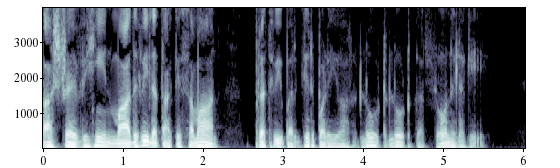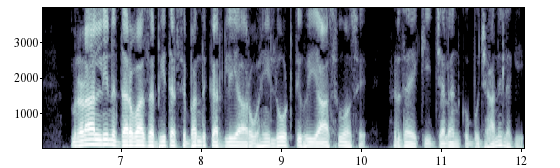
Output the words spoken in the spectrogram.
आश्रय विहीन माधवी लता के समान पृथ्वी पर गिर पड़ी और लोट लोट कर रोने लगी। मृणालिनी ने दरवाज़ा भीतर से बंद कर लिया और वहीं लौटती हुई आंसुओं से हृदय की जलन को बुझाने लगी।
